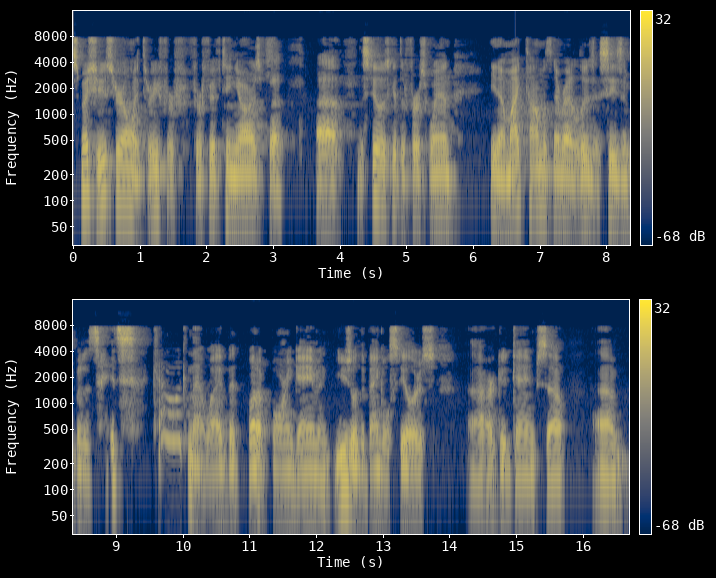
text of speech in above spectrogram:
Smith Schuster only three for for 15 yards, but uh, the Steelers get their first win. You know, Mike Tomlin's never had a losing season, but it's it's kind of looking that way. But what a boring game, and usually the Bengals Steelers uh, are good games. So um,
